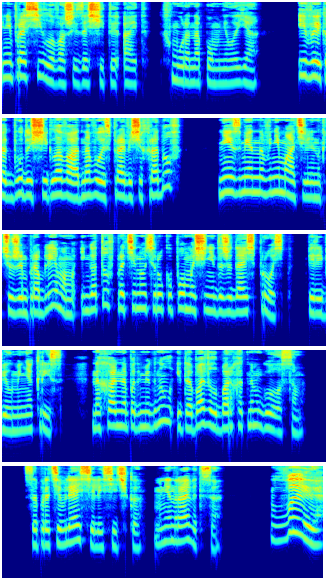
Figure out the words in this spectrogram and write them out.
не просила вашей защиты, Айд», — хмуро напомнила я. «И вы, как будущий глава одного из правящих родов, неизменно внимателен к чужим проблемам и готов протянуть руку помощи, не дожидаясь просьб», — перебил меня Крис. Нахально подмигнул и добавил бархатным голосом. «Сопротивляйся, лисичка, мне нравится». «Вы!»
